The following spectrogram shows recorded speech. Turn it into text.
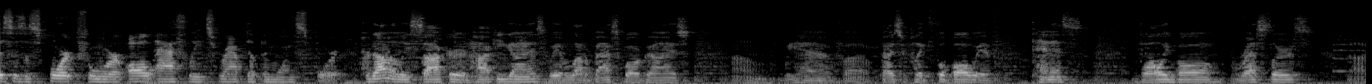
This is a sport for all athletes wrapped up in one sport. Predominantly soccer and hockey guys. We have a lot of basketball guys. Um, we have uh, guys who played football. We have tennis, volleyball, wrestlers, uh,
